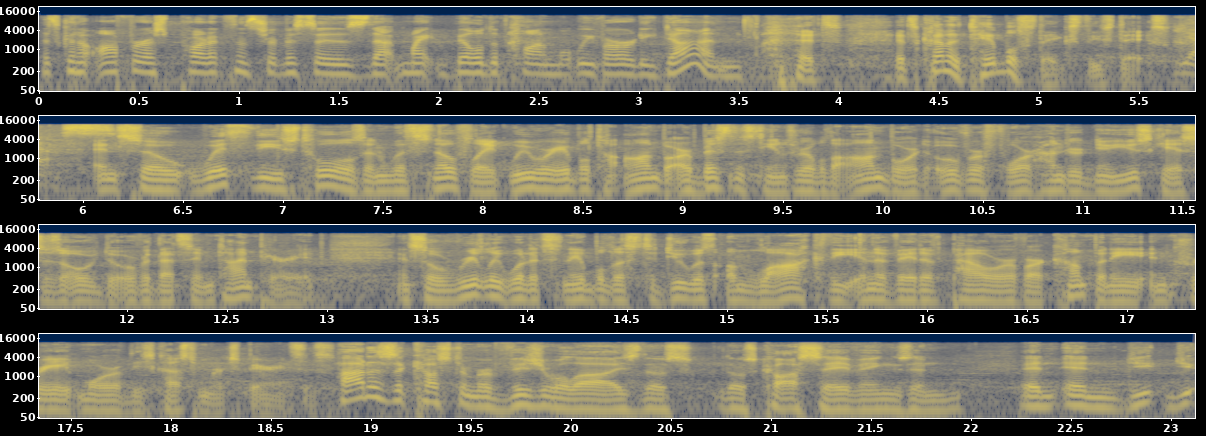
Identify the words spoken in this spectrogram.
that's going to offer us products and services that might build upon what we've already done. It's it's kind of table stakes these days. Yes. And so with these tools and with Snowflake, we were able to onboard our business teams were able to onboard over 400 new use cases over, over that same time period. And so really what it's enabled us to do is unlock the innovative power of our company and create more of these customer experiences. How does the customer visualize those those cost savings and and, and do, you,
